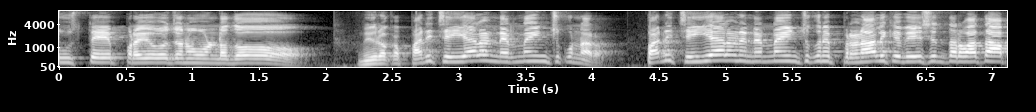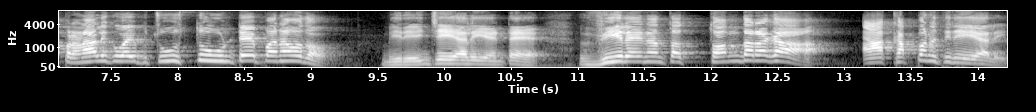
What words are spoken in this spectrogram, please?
చూస్తే ప్రయోజనం ఉండదు. మీరు ఒక పని చేయాలని నిర్ణయించుకున్నారు. పని చేయాలని నిర్ణయించుకుని ప్రణాళిక వేసిన తర్వాత ఆ ప్రణాళిక వైపు చూస్తూ ఉంటే పని అవదు మీరేం చేయాలి అంటే వీలైనంత తొందరగా ఆ కప్పను తినేయాలి.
